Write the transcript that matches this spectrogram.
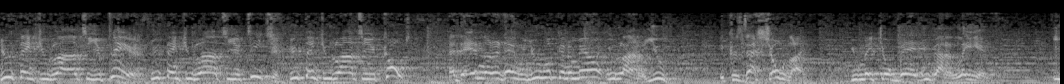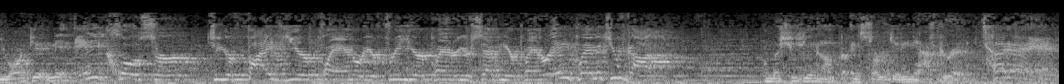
You think you lying to your peers. You think you lying to your teacher. You think you lying to your coach. At the end of the day, when you look in the mirror, you lying to you. Because that's your life. You make your bed, you gotta lay in it. You aren't getting any closer to your five-year plan or your three-year plan or your seven-year plan or any plan that you've got unless you get up and start getting after it today.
